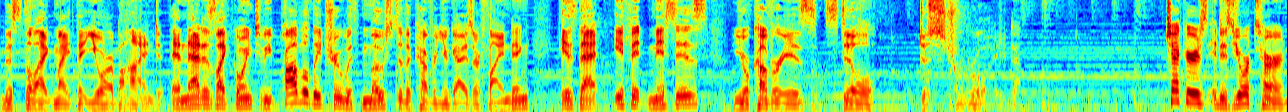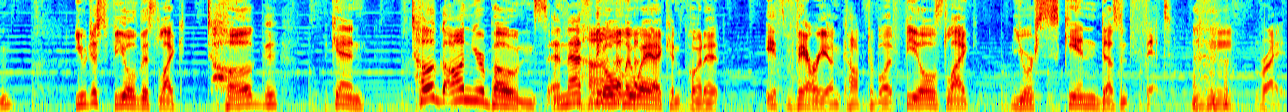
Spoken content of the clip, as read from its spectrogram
the stalagmite that you are behind. And that is like going to be probably true with most of the cover you guys are finding is that if it misses, your cover is still destroyed. Checkers, it is your turn. You just feel this like tug again, tug on your bones, and that's the only way I can put it. It's very uncomfortable. It feels like your skin doesn't fit mm-hmm. Right.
